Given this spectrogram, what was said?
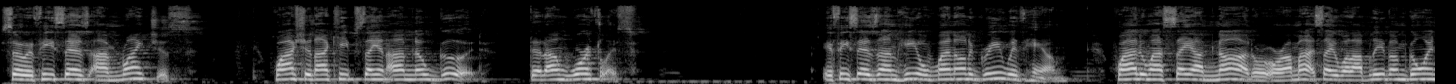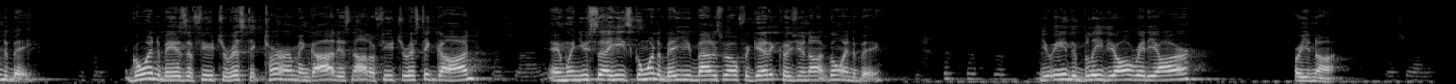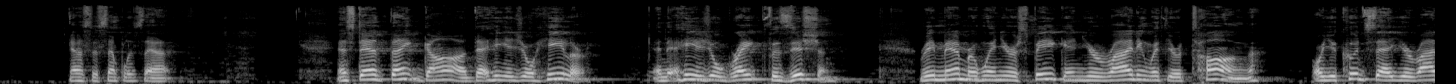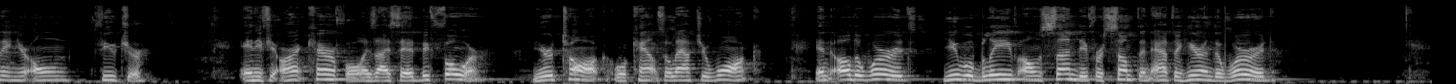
So if he says, I'm righteous, why should I keep saying I'm no good? That I'm worthless? If he says I'm healed, why not agree with him? Why do I say I'm not? Or, or I might say, well, I believe I'm going to be. Going to be is a futuristic term, and God is not a futuristic God. And when you say He's going to be, you might as well forget it because you're not going to be. You either believe you already are, or you're not. That's right. That's as simple as that. Instead, thank God that He is your healer and that He is your great physician Remember, when you're speaking, you're writing with your tongue, or you could say you're writing your own future. And if you aren't careful, as I said before, your talk will cancel out your walk. In other words, you will believe on Sunday for something after hearing the word,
